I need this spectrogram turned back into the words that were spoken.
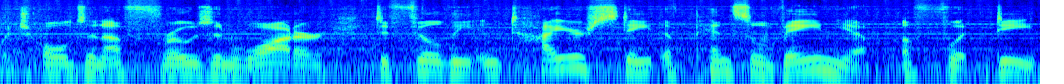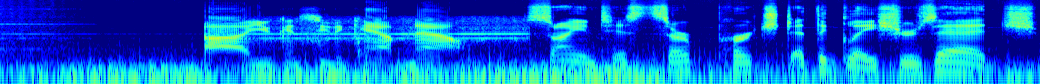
which holds enough frozen water to fill the entire state of Pennsylvania a foot deep. Ah, uh, you can see the camp now. Scientists are perched at the glacier's edge.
